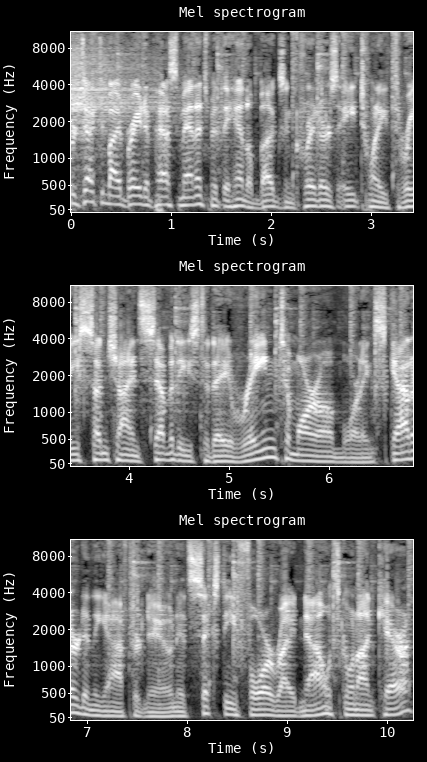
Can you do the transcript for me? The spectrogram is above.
Protected by Breda Pest Management, they handle bugs and critters. 823, sunshine 70s today, rain tomorrow morning, scattered in the afternoon. It's 64 right now. What's going on, Kara?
